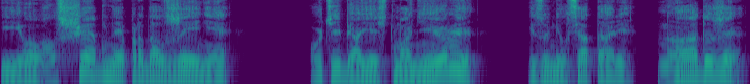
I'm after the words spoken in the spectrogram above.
и его волшебное продолжение!» «У тебя есть манеры?» — изумился Атари. «Надо же!»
